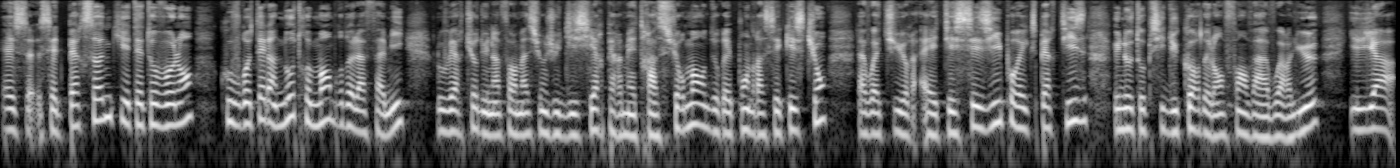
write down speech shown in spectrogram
Est-ce cette personne qui était au volant? Couvre-t-elle un autre membre de la famille? L'ouverture d'une information judiciaire permettra sûrement de répondre à ces questions. La voiture a été saisie pour expertise. Une autopsie du corps de l'enfant va avoir lieu. Il y a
